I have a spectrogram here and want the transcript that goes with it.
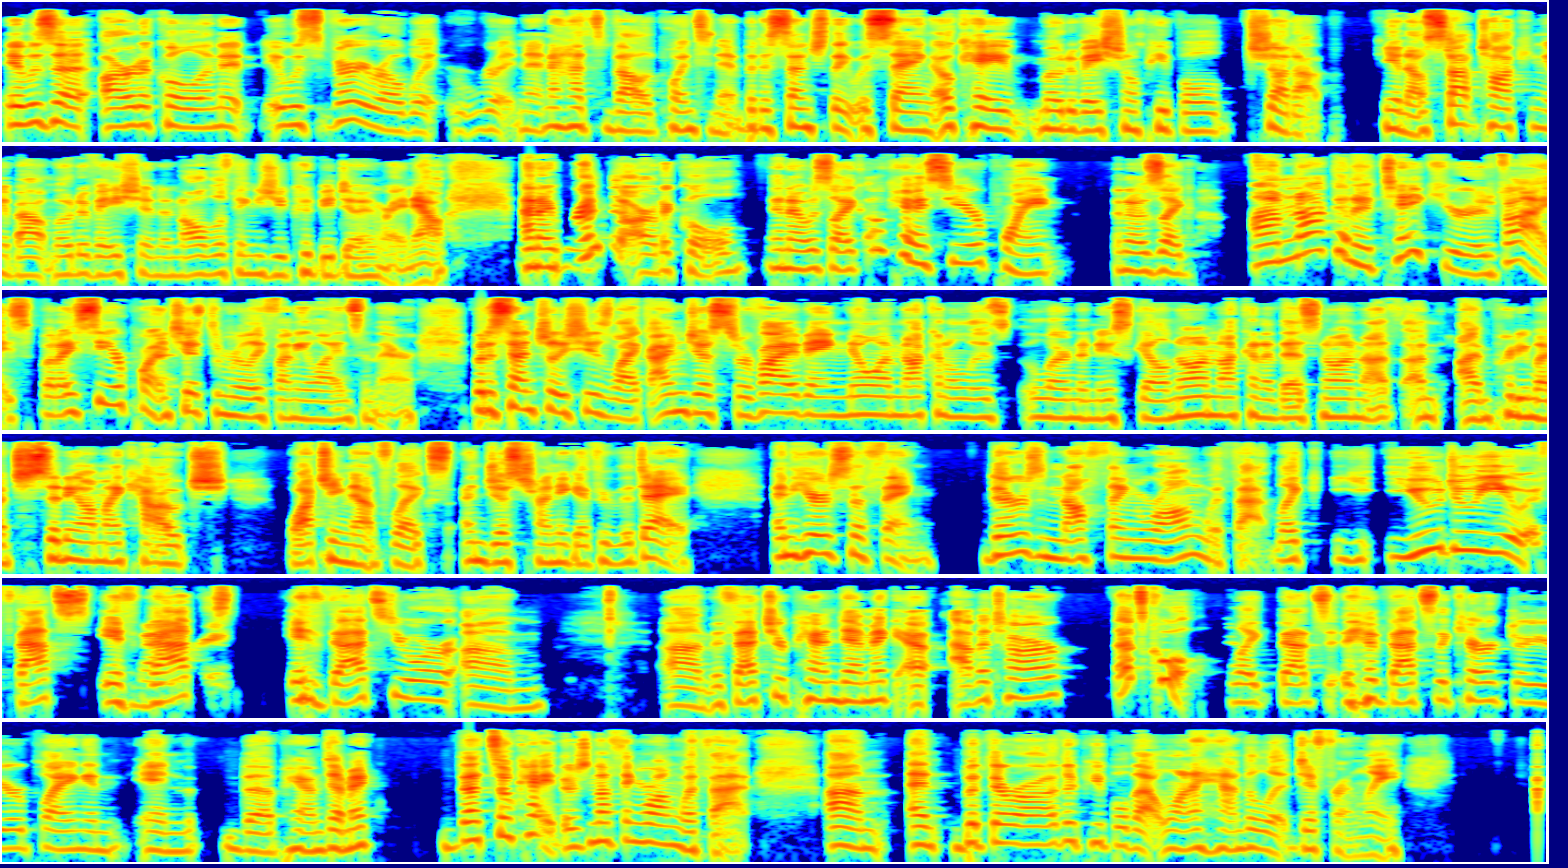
it was an article and it it was very well written and it had some valid points in it but essentially it was saying okay motivational people shut up. You know stop talking about motivation and all the things you could be doing right now. And i mm-hmm. read the article and i was like okay i see your point. And i was like I'm not going to take your advice, but I see your point. She had some really funny lines in there. But essentially, she's like, I'm just surviving. No, I'm not going to lose, learn a new skill. No, I'm not going to this. No, I'm not. I'm, I'm pretty much sitting on my couch watching Netflix and just trying to get through the day. And here's the thing there's nothing wrong with that. Like, y- you do you. If that's, if that's, if that's your, um, um, if that's your pandemic a- avatar, that's cool. Like that's if that's the character you're playing in in the pandemic, that's okay. There's nothing wrong with that. Um, and but there are other people that want to handle it differently.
